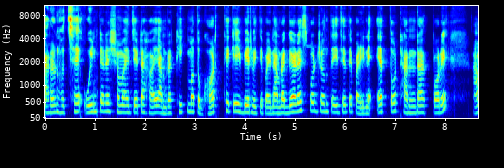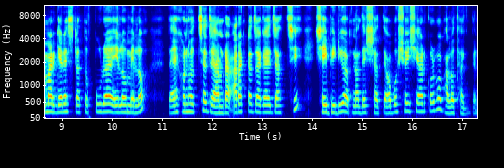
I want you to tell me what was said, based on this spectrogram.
কারণ হচ্ছে উইন্টারের সময় যেটা হয়, আমরা ঠিক মতো ঘর থেকেই বের হইতে পারি না, আমরা গ্যারেজ পর্যন্তই যেতে পারি না, এত ঠান্ডা পরে। আমার গ্যারেজটা তো পুরো এলোমেলো তো এখন হচ্ছে যে আমরা আর জায়গায় যাচ্ছি। সেই ভিডিও আপনাদের সাথে অবশ্যই শেয়ার করব। ভালো থাকবেন।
